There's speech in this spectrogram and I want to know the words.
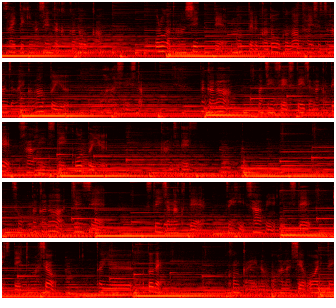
最適な選択かどうか心が楽しいって思ってるかどうかが大切なんじゃないかなというお話でした。だから、まあ、人生ステイじゃなくてサーフィンしていこうというじゃなくて是非サーフィンして生きていきましょうということで今回のお話を終わりたい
